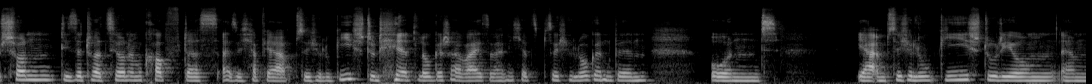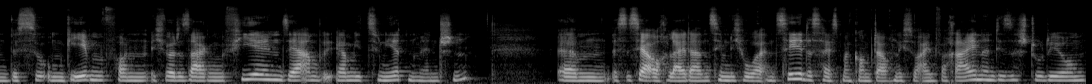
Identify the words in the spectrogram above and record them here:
schon die Situation im Kopf, dass, also ich habe ja Psychologie studiert, logischerweise, wenn ich jetzt Psychologin bin und ja, im Psychologiestudium ähm, bist du umgeben von, ich würde sagen, vielen sehr ambitionierten Menschen. Ähm, es ist ja auch leider ein ziemlich hoher NC, das heißt, man kommt da auch nicht so einfach rein in dieses Studium.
